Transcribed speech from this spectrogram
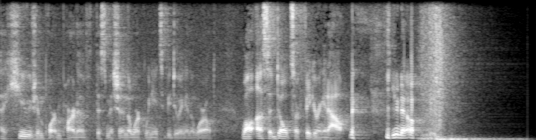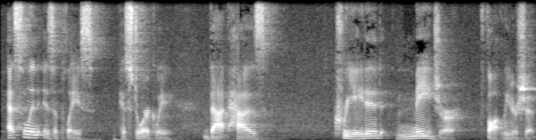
a huge important part of this mission and the work we need to be doing in the world while us adults are figuring it out you know esalen is a place historically that has created major thought leadership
